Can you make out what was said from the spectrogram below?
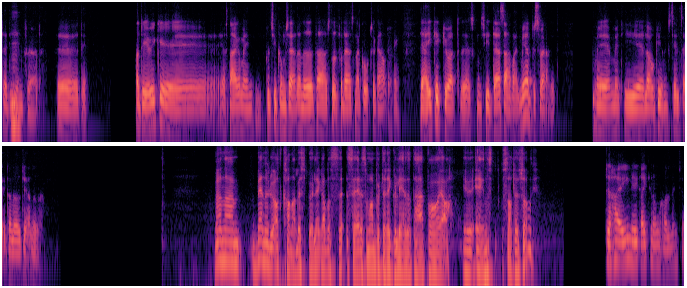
da de mm. indførte øh, det. Og det er jo ikke, øh, jeg snakker med en politikommissær dernede, der stod for deres narkotikaafdeling. Det har ikke gjort øh, skal man sige, deres arbejde mere besværligt med, med de øh, lovgivningstiltag, der er lavet dernede. Men um, mener du at cannabis bør legaliseres, som man burde regulere dette her på ja, i egne statlige utsalg? Det har jeg egentlig ikke rigtig nogen holdning til.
